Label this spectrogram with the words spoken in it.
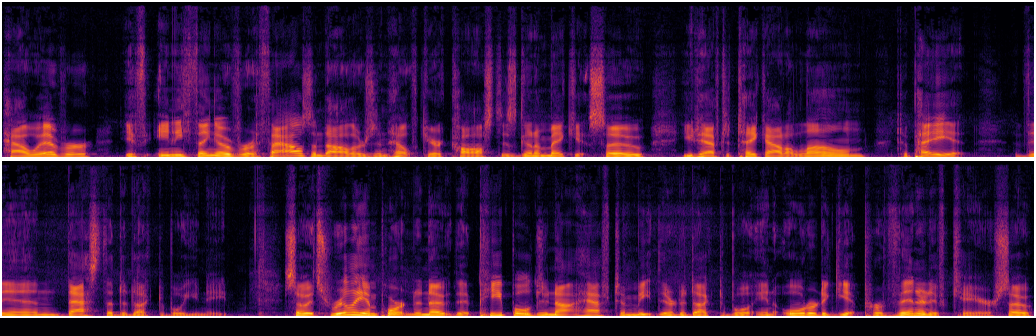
However, if anything over $1,000 in healthcare cost is going to make it so you'd have to take out a loan to pay it, then that's the deductible you need. So it's really important to note that people do not have to meet their deductible in order to get preventative care. So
